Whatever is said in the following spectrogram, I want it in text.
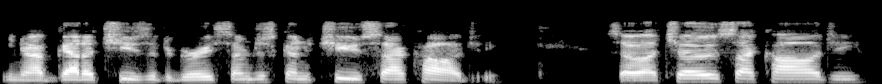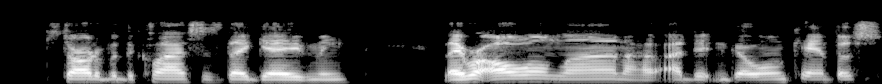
You know, I've got to choose a degree, so I'm just going to choose psychology. So I chose psychology, started with the classes they gave me. They were all online. I, I didn't go on campus.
